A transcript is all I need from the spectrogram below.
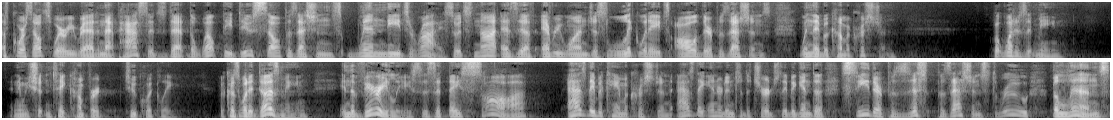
of course, elsewhere we read in that passage that the wealthy do sell possessions when needs arise. So it's not as if everyone just liquidates all of their possessions when they become a Christian. But what does it mean? And we shouldn't take comfort too quickly. Because what it does mean, in the very least, is that they saw, as they became a Christian, as they entered into the church, they began to see their possessions through the lens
